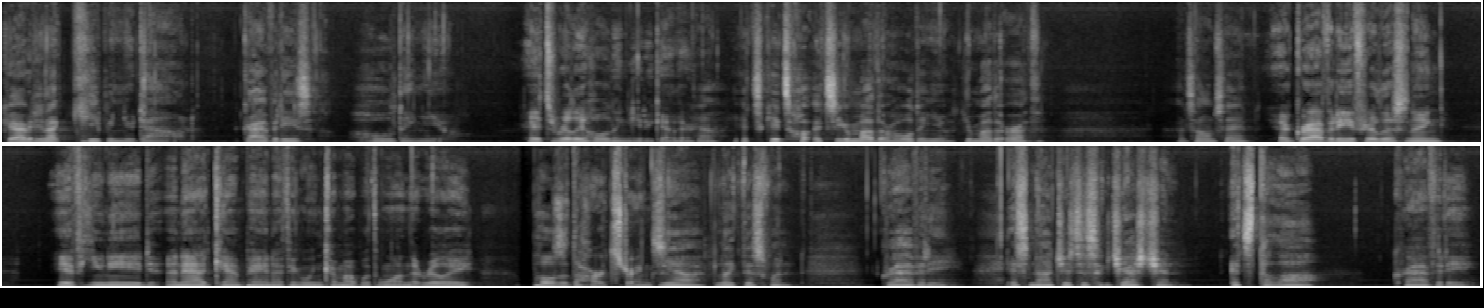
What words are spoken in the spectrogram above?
gravity's not keeping you down. Gravity's holding you. It's really holding you together. Yeah, it's it's it's your mother holding you, your mother Earth. That's all I'm saying. Uh, Gravity, if you're listening, if you need an ad campaign, I think we can come up with one that really pulls at the heartstrings. Yeah, like this one. Gravity. It's not just a suggestion. It's the law. Gravity.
